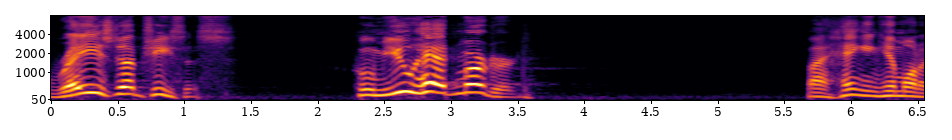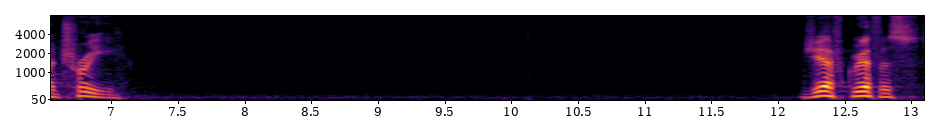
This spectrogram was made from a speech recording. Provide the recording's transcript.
raised up Jesus whom you had murdered by hanging him on a tree. Jeff Griffiths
